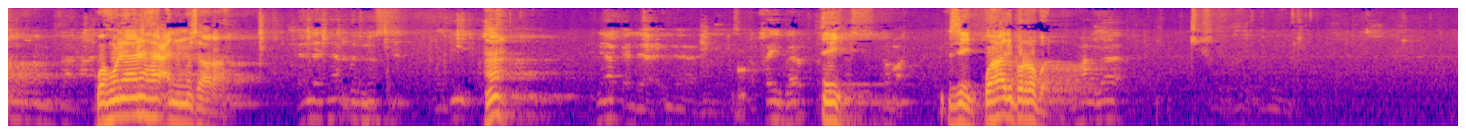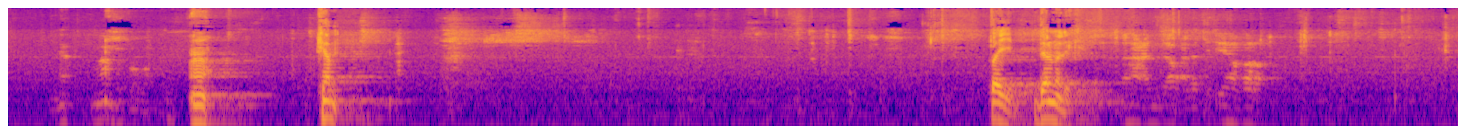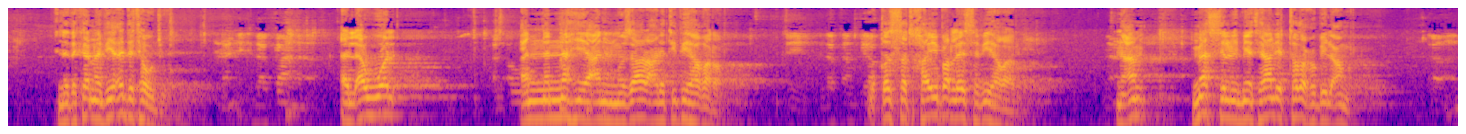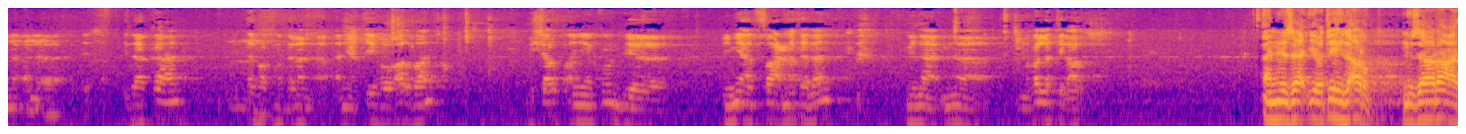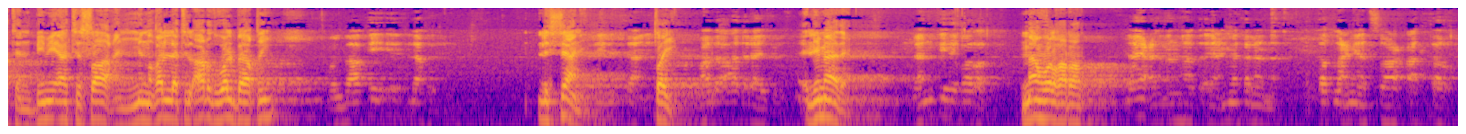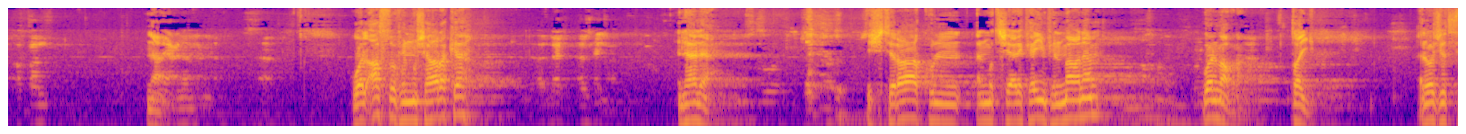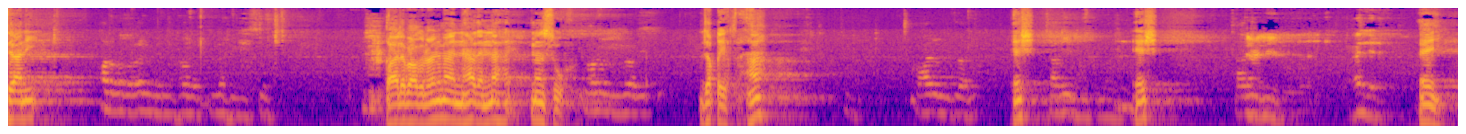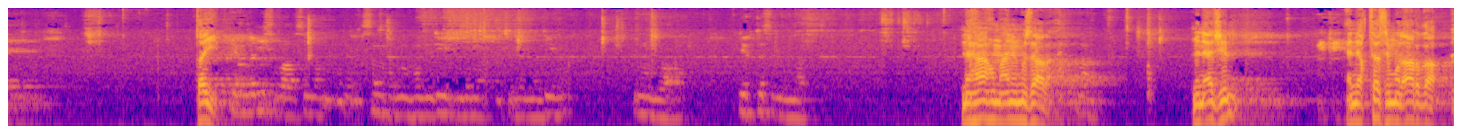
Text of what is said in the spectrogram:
وهنا نهى عن المزارعة. ها؟ هناك خيبر اي زين. وهذه بالربع وهذا لا ما ها كم؟ طيب ده الملك. إن ذكرنا في عدة أوجه. يعني اذا كان الأول أن النهي عن المزارعة التي فيها غرر. وقصة خيبر ليس فيها غرر. نعم. مثل بمثال يتضح به الأمر أن- أن- إذا كان اتفق مثلا أن يعطيه أرضا بشرط أن يكون ب- بمئة صاع مثلا من من من غلة الأرض. أن يعطيه الأرض مزارعة بمئة صاع من غلة الأرض والباقي والباقي له. للثاني. أي للثاني. طيب. هذا هذا لا يجوز. لماذا؟ لأن فيه غرض ما هو الغرر؟ لا يعلم أن هذا يعني مثلا تطلع 100 صاع أكثر أقل. لا نعم. يعلم والأصل في المشاركة؟ لا لا. اشتراك المتشاركين في المغنم والمغرم طيب. الوجه الثاني؟ قال بعض العلم ان هذا النهي منسوخ قال بعض العلماء أن هذا النهي منسوخ. قالوا من ذلك دقيق. ها. إيش؟ تعليل اي طيب. سمح المهاجرين عندما اتوا إلى المدينة. بالمزارعه يغتسل الناس نهاهم عن المزارعة. نعم. من أجل أن يقتسموا الأرض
